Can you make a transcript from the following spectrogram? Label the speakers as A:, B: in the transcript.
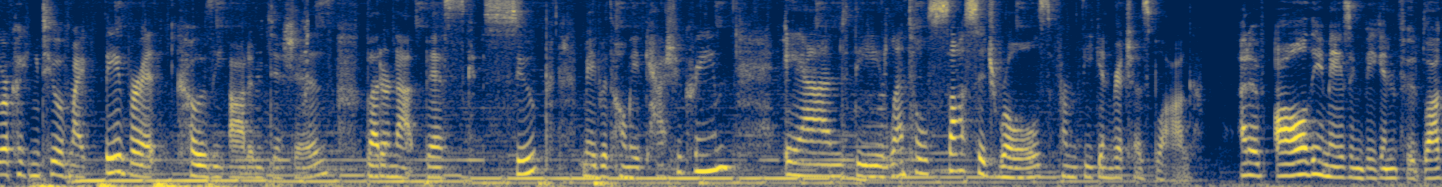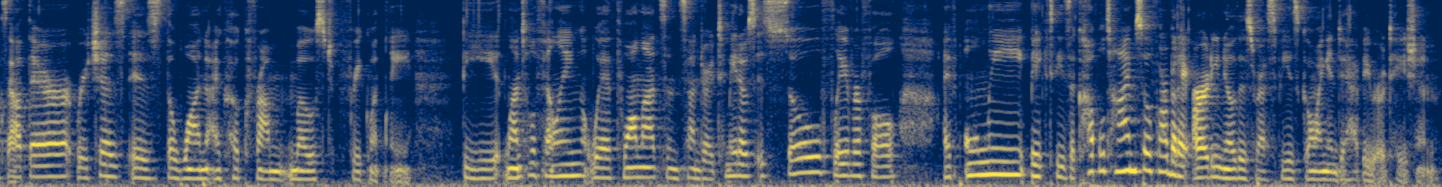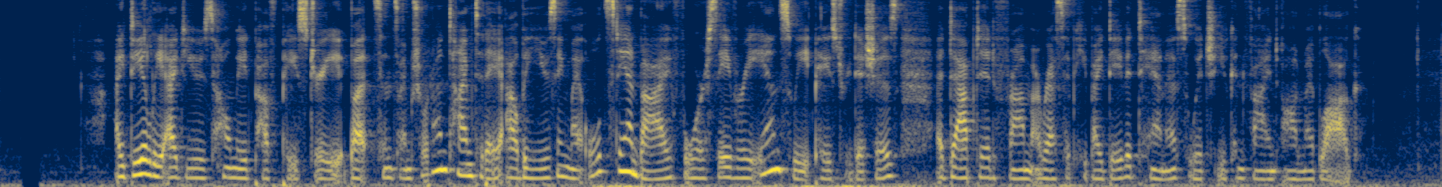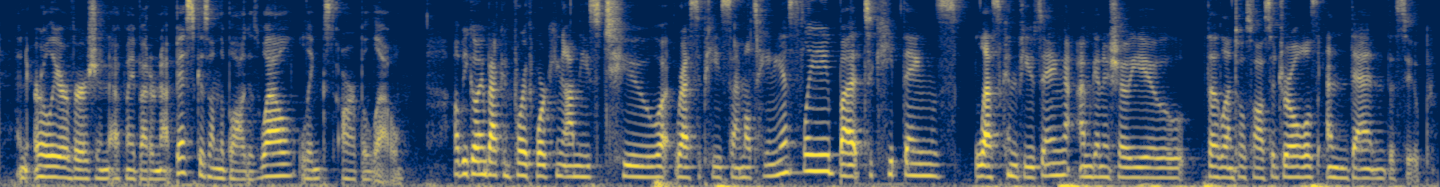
A: Today we're cooking two of my favorite cozy autumn dishes, butternut bisque soup made with homemade cashew cream and the lentil sausage rolls from Vegan Richa's blog. Out of all the amazing vegan food blogs out there, Richa's is the one I cook from most frequently. The lentil filling with walnuts and sun-dried tomatoes is so flavorful. I've only baked these a couple times so far, but I already know this recipe is going into heavy rotation. Ideally, I'd use homemade puff pastry, but since I'm short on time today, I'll be using my old standby for savory and sweet pastry dishes, adapted from a recipe by David Tanis, which you can find on my blog. An earlier version of my butternut bisque is on the blog as well. Links are below. I'll be going back and forth working on these two recipes simultaneously, but to keep things less confusing, I'm gonna show you the lentil sausage rolls and then the soup.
